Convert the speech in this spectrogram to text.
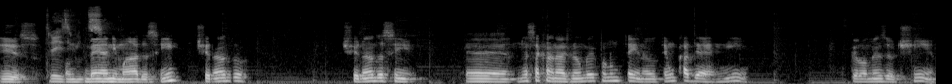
Isso. 3,25. Bem animado assim, tirando. Tirando assim. É, não é sacanagem, não, mas eu não tenho, não. Eu tenho um caderninho, pelo menos eu tinha,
